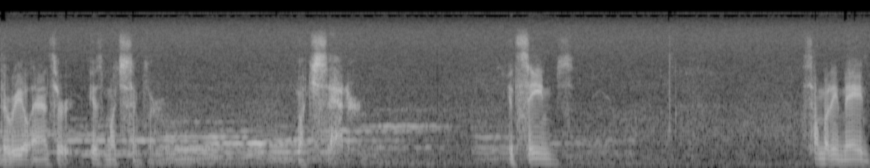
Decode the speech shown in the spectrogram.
the real answer is much simpler, much sadder. It seems somebody made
